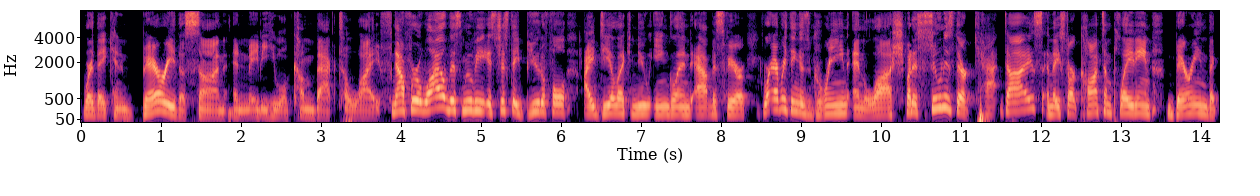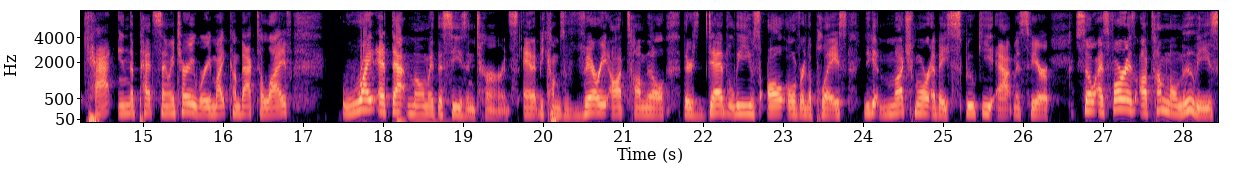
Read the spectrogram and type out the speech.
where they can bury the son, and maybe he will come back to life. Now, for a while, this movie movie is just a beautiful, idyllic New England atmosphere where everything is green and lush. But as soon as their cat dies and they start contemplating burying the cat in the pet cemetery where he might come back to life, right at that moment, the season turns and it becomes very autumnal. There's dead leaves all over the place. You get much more of a spooky atmosphere. So as far as autumnal movies,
